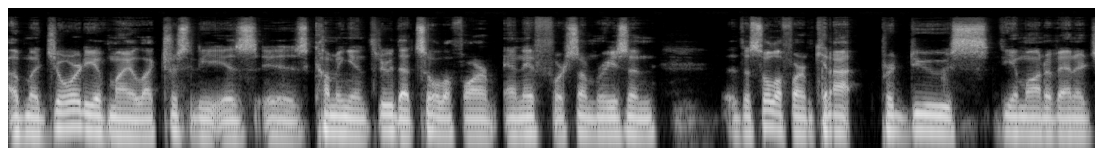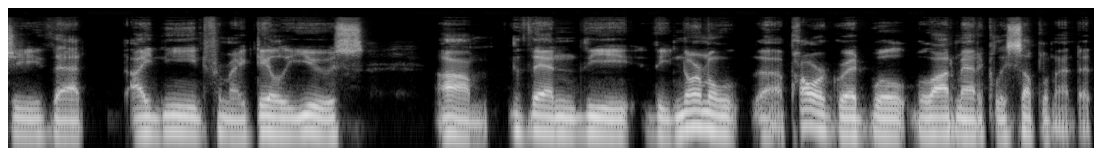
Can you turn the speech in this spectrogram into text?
a majority of my electricity is is coming in through that solar farm. And if for some reason the solar farm cannot produce the amount of energy that I need for my daily use, um, then the the normal uh, power grid will will automatically supplement it.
